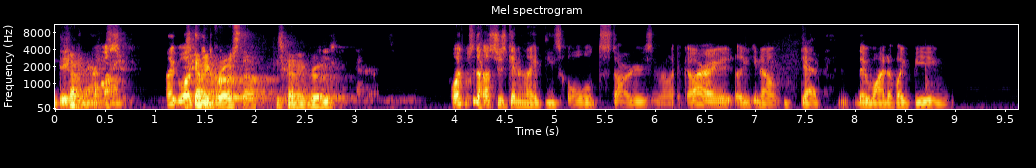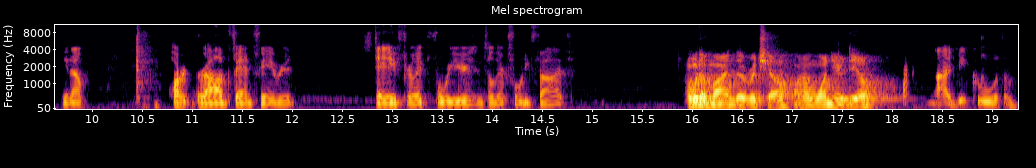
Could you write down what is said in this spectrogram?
Dick Kinda gross. like He's what's kind of gross though. He's kind of gross. What's with us just getting like these old starters and we're like, all right, like you know, depth. They wind up like being, you know, heartthrob fan favorite. Stay for like four years until they're forty-five. I wouldn't mind uh, a Rich Hill on a one year deal. I'd be cool with him.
